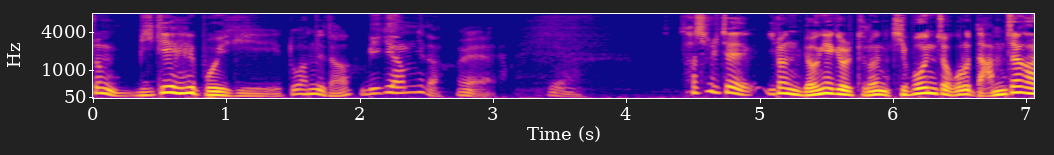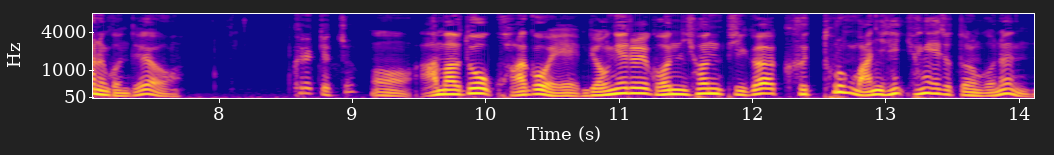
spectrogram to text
좀 미개해 보이기도 합니다. 미개합니다. 예. 예. 사실 이제 이런 명예 결투는 기본적으로 남자가 하는 건데요. 그랬겠죠? 어, 아마도 과거에 명예를 건 현피가 그토록 많이 해- 행해졌던 거는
